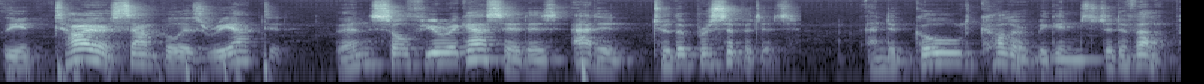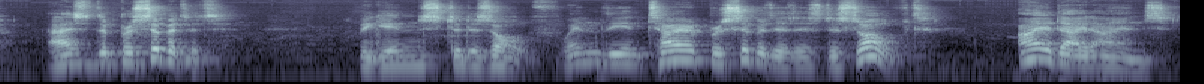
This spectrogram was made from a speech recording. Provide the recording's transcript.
the entire sample is reacted then sulfuric acid is added to the precipitate and a gold color begins to develop. As the precipitate begins to dissolve, when the entire precipitate is dissolved, iodide ions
